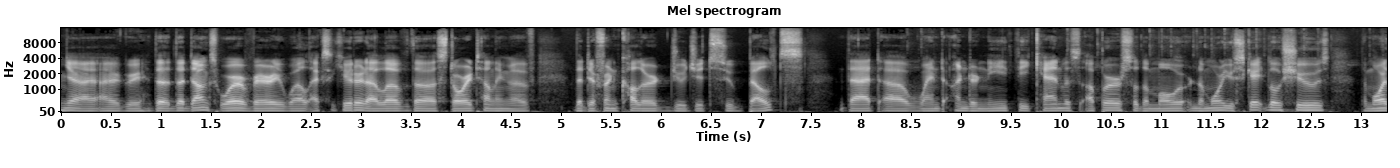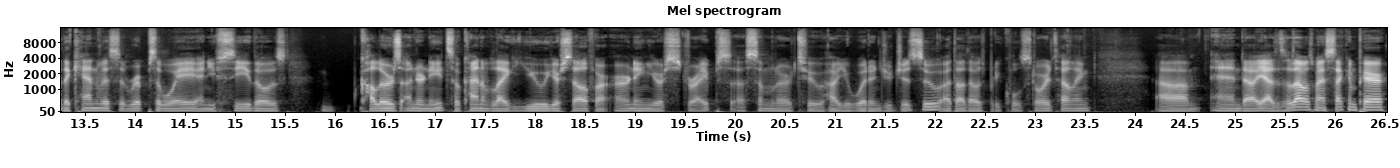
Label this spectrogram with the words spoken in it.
Yeah, I, I agree. the The dunks were very well executed. I love the storytelling of the different colored jujitsu belts that uh, went underneath the canvas upper. So the more the more you skate those shoes, the more the canvas rips away, and you see those colors underneath. So kind of like you yourself are earning your stripes, uh, similar to how you would in jujitsu. I thought that was pretty cool storytelling. Um, and uh, yeah, so that was my second pair.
